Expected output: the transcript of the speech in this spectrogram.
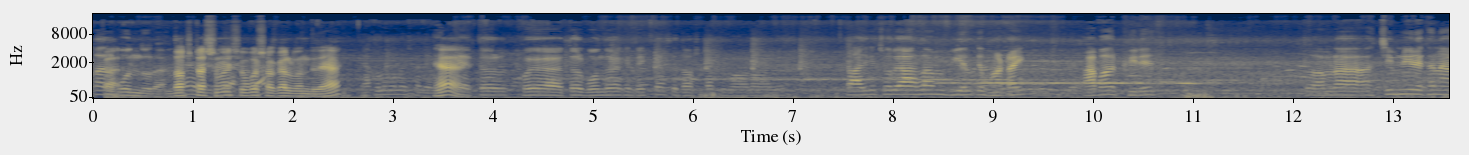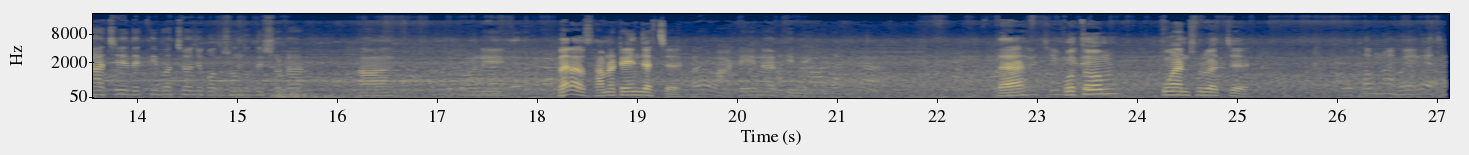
সকাল বন্ধুরা। দশটার সময় শুভ সকাল হ্যাঁ? এখনও মনে হয়। হ্যাঁ তোর তোর বন্ধুরাকে দেখতে আসছে দশটা কি বারোটা তো আজকে চলে আসলাম বিএলকে ভাটাই আবার ফিরে। তো আমরা চিমনির এখানে আছে দেখতেই পাচ্ছ যে কত সুন্দর দৃশ্যটা। আর একটুখানি দাঁড়াও সামনে ট্রেন যাচ্ছে। ট্রেন আর কি প্রথম কুয়ান শুরু হচ্ছে। প্রথম নয় হয়ে গেছে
